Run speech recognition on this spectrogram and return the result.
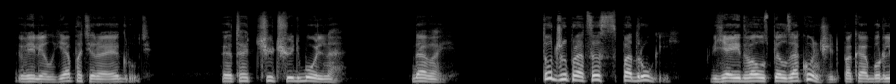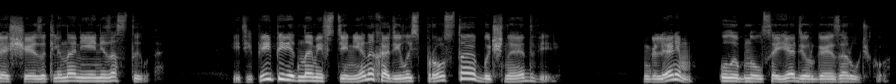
— велел я, потирая грудь. «Это чуть-чуть больно. Давай». Тот же процесс с подругой. Я едва успел закончить, пока бурлящее заклинание не застыло. И теперь перед нами в стене находилась просто обычная дверь. «Глянем?» — улыбнулся я, дергая за ручку.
